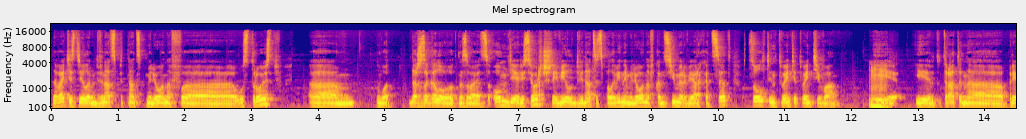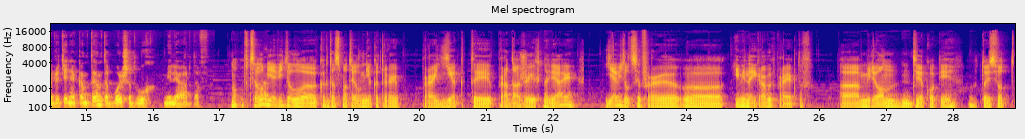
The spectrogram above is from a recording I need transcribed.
давайте сделаем 12-15 миллионов э, устройств. Э, вот, даже заголовок называется Omdia Research revealed 12,5 миллионов consumer VR headset sold in 2021. Uh-huh. И, и траты на приобретение контента больше 2 миллиардов. Ну, в целом я видел, э, когда смотрел некоторые проекты продажи их на VR, я видел цифры э, именно игровых проектов. Э, миллион две копии. То есть вот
